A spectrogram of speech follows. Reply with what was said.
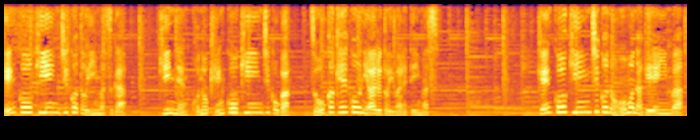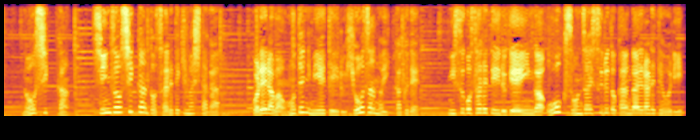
健康起因事故と言いますが近年この健康起因事故が増加傾向にあると言われています。健康起因事故の主な原因は脳疾患心臓疾患とされてきましたがこれらは表に見えている氷山の一角で見過ごされている原因が多く存在すると考えられており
